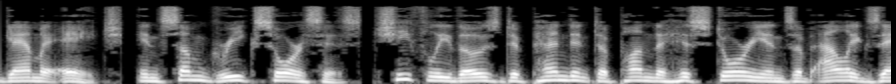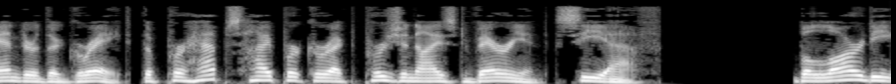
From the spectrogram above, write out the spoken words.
gamma h, in some Greek sources, chiefly those dependent upon the historians of Alexander the Great the perhaps hypercorrect Persianized variant cf. Belardi,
